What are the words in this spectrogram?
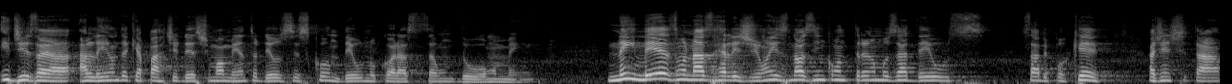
E diz a, a, lenda que a partir deste momento Deus se escondeu no coração do homem. Nem mesmo nas religiões nós encontramos a Deus. Sabe por quê? A gente está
